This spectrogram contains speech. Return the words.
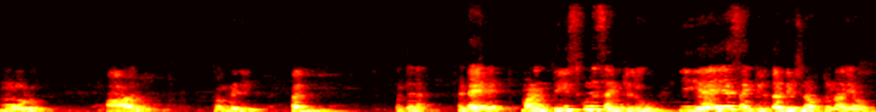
మూడు ఆరు తొమ్మిది పద్దెనిమిది. అంతేనా? అంటే మనం తీసుకునే సంఖ్యలు ఏ ఏ సంఖ్యలతో డివిజన్ అవుతున్నాయో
